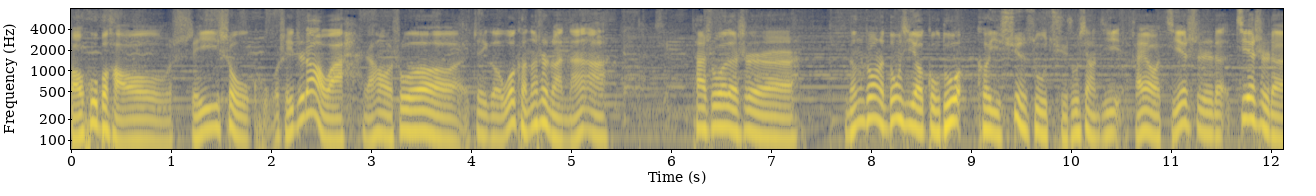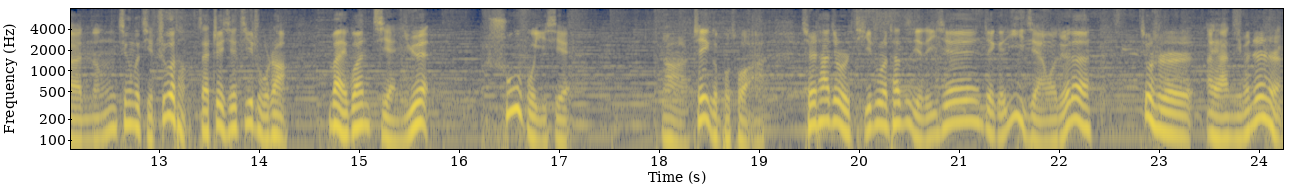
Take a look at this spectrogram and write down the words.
保护不好，谁受苦谁知道啊？然后说这个我可能是暖男啊，他说的是能装的东西要够多，可以迅速取出相机，还要结实的结实的能经得起折腾，在这些基础上，外观简约，舒服一些啊，这个不错啊。其实他就是提出了他自己的一些这个意见，我觉得就是哎呀，你们真是。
